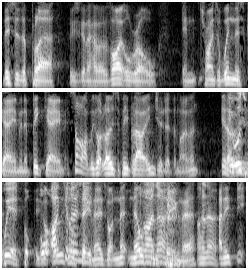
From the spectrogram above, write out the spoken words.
this is a player who's going to have a vital role in trying to win this game in a big game. It's not like we've got loads of people out injured at the moment. You know, It was weird, but he's got I Ozil can only- sitting there. He's got Ne- Nelson sitting there. I know. and he,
